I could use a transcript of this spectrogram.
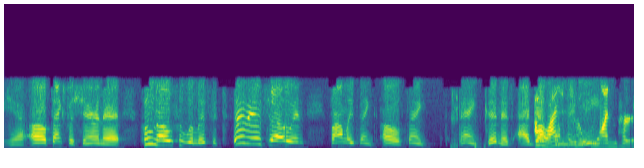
Yeah. Oh, thanks for sharing that. Who knows who will listen to this show and finally think, oh, thank, thank goodness I got oh, I just hope one person,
